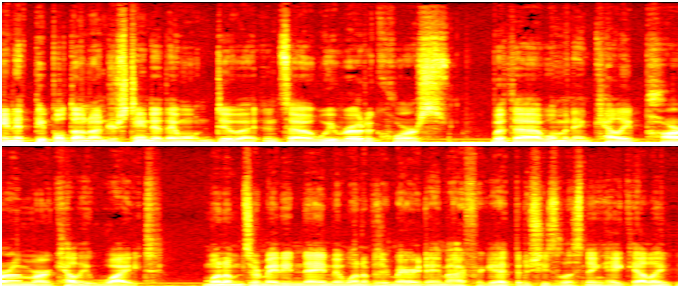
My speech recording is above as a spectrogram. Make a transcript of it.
And if people don't understand it, they won't do it. And so we wrote a course with a woman named Kelly Parham or Kelly White. One of them's her maiden name and one of them's her married name. I forget, but if she's listening, hey, Kelly.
